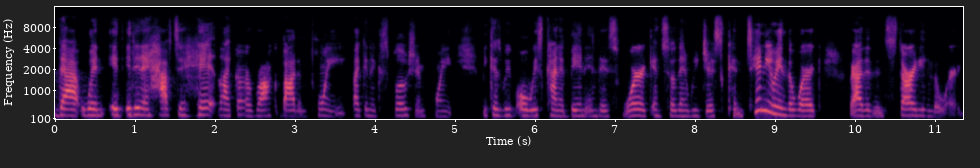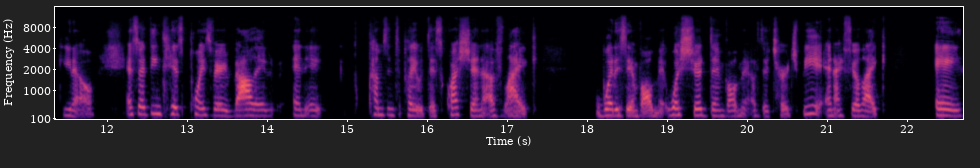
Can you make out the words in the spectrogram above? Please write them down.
that when it, it didn't have to hit like a rock bottom point like an explosion point because we've always kind of been in this work and so then we just continuing the work rather than starting the work you know? And so i think his point is very valid and it comes into play with this question of like what is the involvement what should the involvement of the church be? And i feel like a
